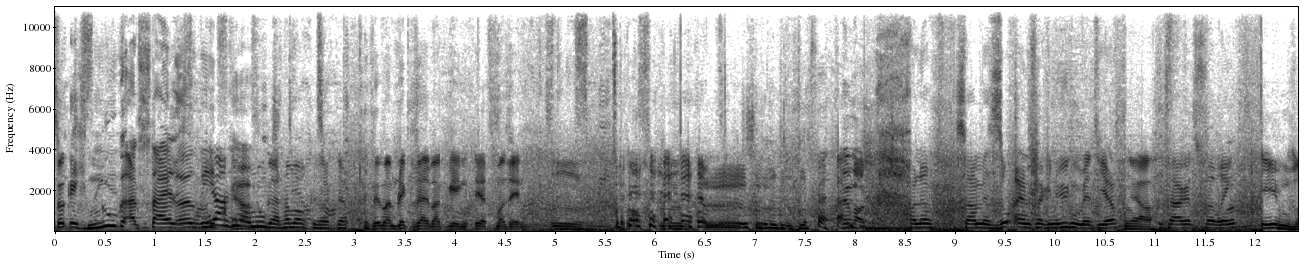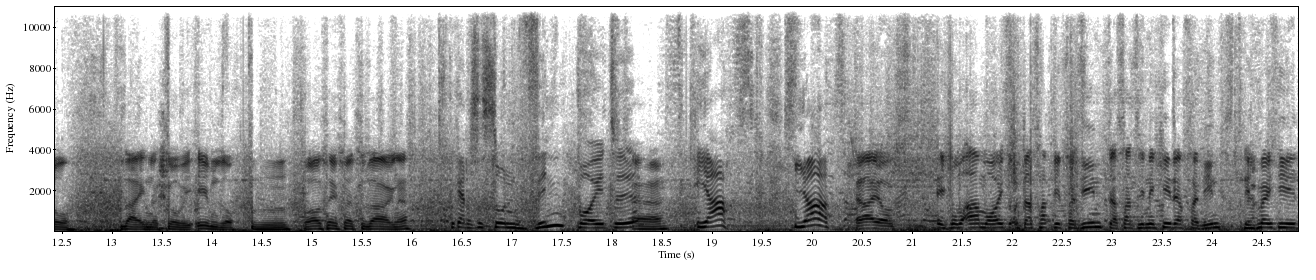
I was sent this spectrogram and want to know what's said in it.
wirklich Nougat-Style irgendwie. Ja, genau, Ja. Nougat, haben wir auch gesagt, ja. Ich will meinen Blick selber gegen, jetzt mal sehen. Immer. Holle, es war mir so ein Vergnügen mit dir, Ja. die Tage zu verbringen. Ebenso, sag ich nur, Stovi, ebenso. Mhm. Brauchst nichts mehr zu sagen, ne? Digga, das ist so ein Windbeutel. Äh. Ja, ja. Ja, Jungs, ich umarme euch und das habt ihr verdient. Das hat sich nicht jeder verdient. Ich möchte die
